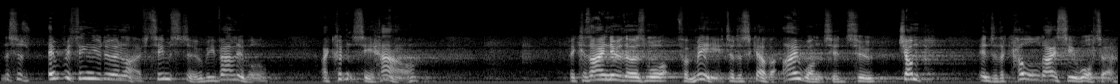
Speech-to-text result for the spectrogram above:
This is everything you do in life seems to be valuable. I couldn't see how, because I knew there was more for me to discover. I wanted to jump into the cold, icy water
